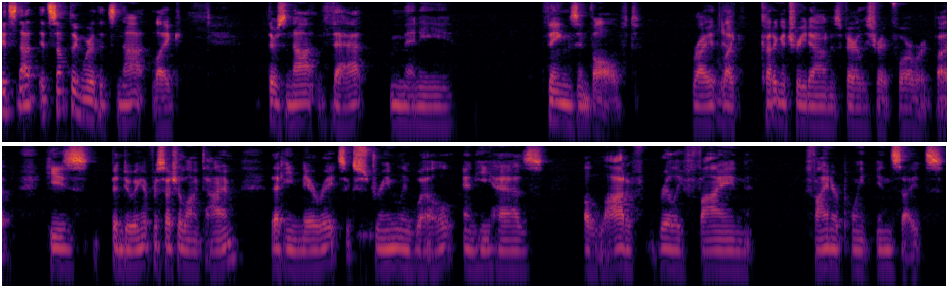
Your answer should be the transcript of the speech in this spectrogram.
it's not it's something where it's not like there's not that many things involved right yeah. like cutting a tree down is fairly straightforward but he's been doing it for such a long time that he narrates extremely well and he has a lot of really fine finer point insights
